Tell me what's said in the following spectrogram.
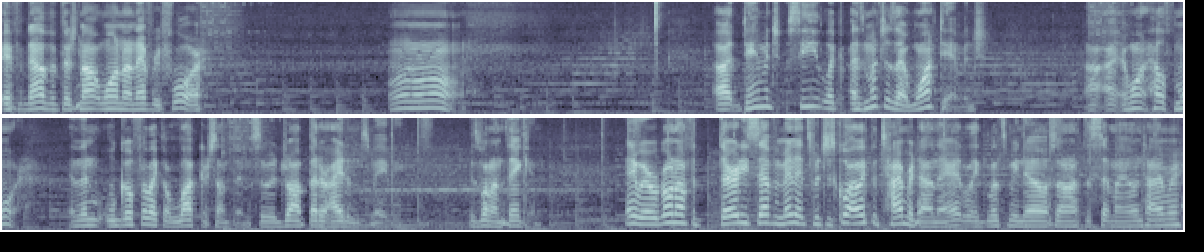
if now that there's not one on every floor... I don't know. Uh, damage, see, like, as much as I want damage, uh, I, I want health more. And then we'll go for, like, a luck or something, so it drop better items, maybe is what I'm thinking. Anyway, we're going on for 37 minutes, which is cool. I like the timer down there. It like lets me know so I don't have to set my own timer.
